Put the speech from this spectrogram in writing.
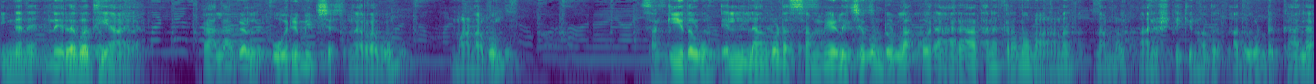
ഇങ്ങനെ നിരവധിയായ കലകൾ ഒരുമിച്ച് നിറവും മണവും സംഗീതവും എല്ലാം കൂടെ സമ്മേളിച്ചുകൊണ്ടുള്ള ഒരു ആരാധനക്രമമാണ് നമ്മൾ അനുഷ്ഠിക്കുന്നത്. അതുകൊണ്ട് കല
